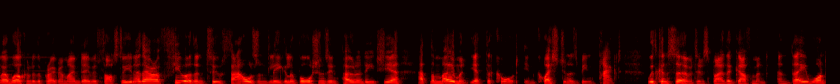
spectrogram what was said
Hello and welcome to the programme. I'm David Foster. You know, there are fewer than 2,000 legal abortions in Poland each year at the moment, yet the court in question has been packed with conservatives by the government, and they want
